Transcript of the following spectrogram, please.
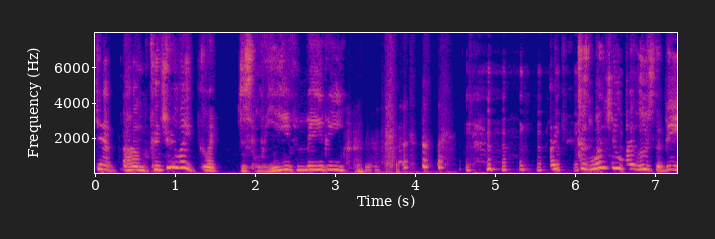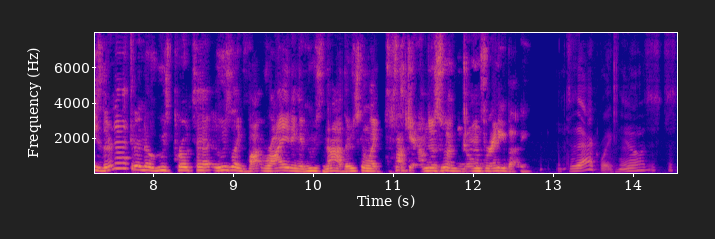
Yeah. Um. Could you like like just leave maybe? Like because once you let loose the bees, they're not gonna know who's protest, who's like rioting and who's not. They're just gonna like fuck it. I'm just gonna going for anybody. Exactly. You know, it's just, just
